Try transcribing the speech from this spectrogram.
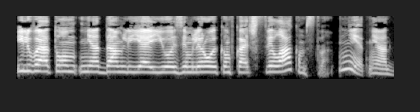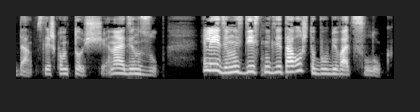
Или вы о том, не отдам ли я ее землеройкам в качестве лакомства? Нет, не отдам, слишком тощая, на один зуб. Леди, мы здесь не для того, чтобы убивать слуг.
